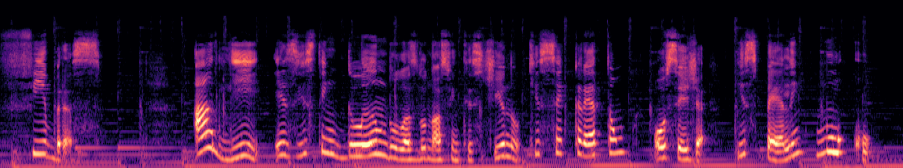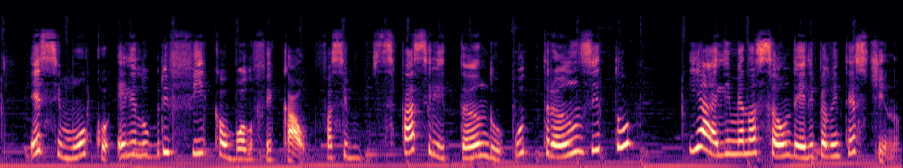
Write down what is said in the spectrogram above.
fibras. Ali existem glândulas do nosso intestino que secretam, ou seja, expelem muco. Esse muco ele lubrifica o bolo fecal, facilitando o trânsito e a eliminação dele pelo intestino.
